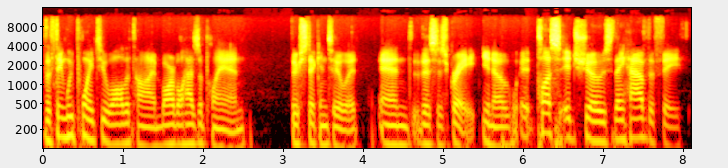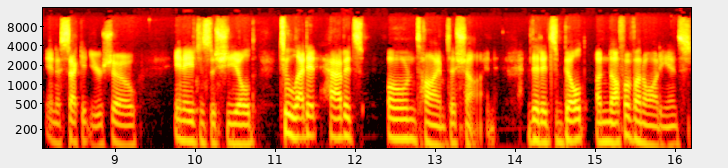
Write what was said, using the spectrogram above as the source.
the thing we point to all the time. Marvel has a plan they're sticking to it and this is great you know. It, plus it shows they have the faith in a second year show in agents of shield to let it have its own time to shine that it's built enough of an audience.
